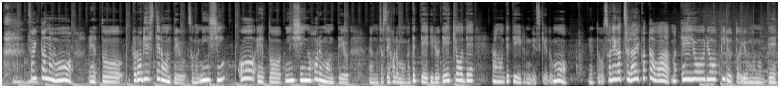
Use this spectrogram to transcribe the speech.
そういったのも、えっ、ー、とプロゲステロンっていうその妊娠をえっ、ー、と妊娠のホルモンっていうあの女性ホルモンが出ている影響であの出ているんですけれども、えっと、それが辛い方は、まあ、低用量ピルというもので、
